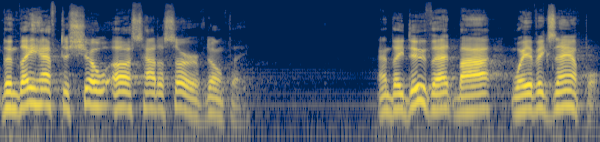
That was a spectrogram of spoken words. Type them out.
then they have to show us how to serve, don't they? And they do that by way of example.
